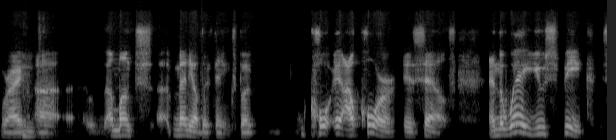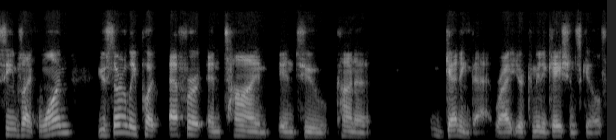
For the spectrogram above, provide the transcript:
right? Mm-hmm. Uh, amongst uh, many other things, but core, our core is sales. And the way you speak seems like one, you certainly put effort and time into kind of getting that right? Your communication skills.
